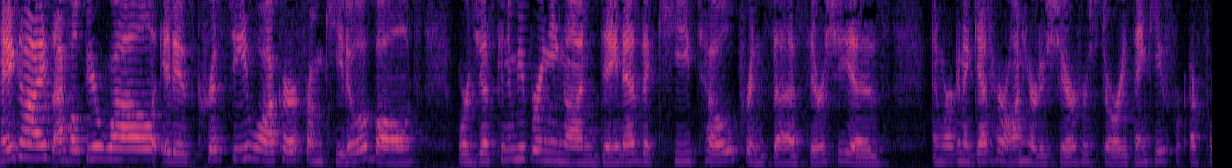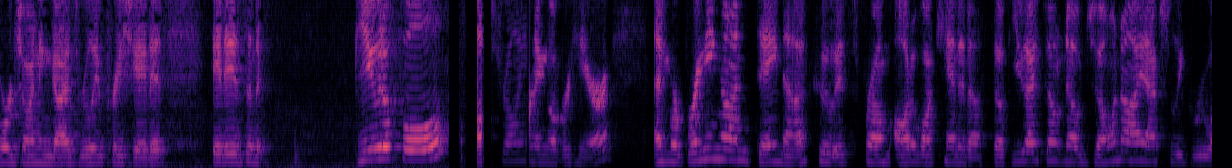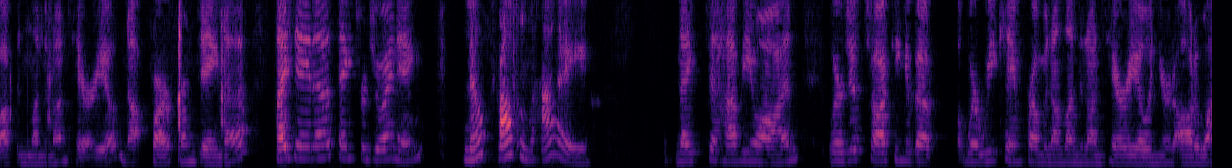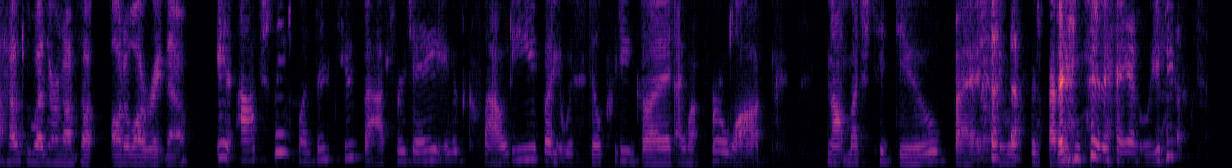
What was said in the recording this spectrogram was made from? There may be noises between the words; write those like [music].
Hey guys, I hope you're well. It is Kristy Walker from Keto Evolved. We're just going to be bringing on Dana, the Keto Princess. Here she is. And we're going to get her on here to share her story. Thank you for, for joining, guys. Really appreciate it. It is a beautiful Australian morning over here. And we're bringing on Dana, who is from Ottawa, Canada. So if you guys don't know, Joe and I actually grew up in London, Ontario, not far from Dana. Hi, Dana. Thanks for joining. No problem. Hi. Nice to have you on. We're just talking about where we came from in London, Ontario, and you're in Ottawa. How's the weather in Ottawa right now? It actually wasn't too bad for day. It was cloudy, but it was still pretty good. I went for a walk. Not much to do, but it was [laughs] better [laughs] today at least.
